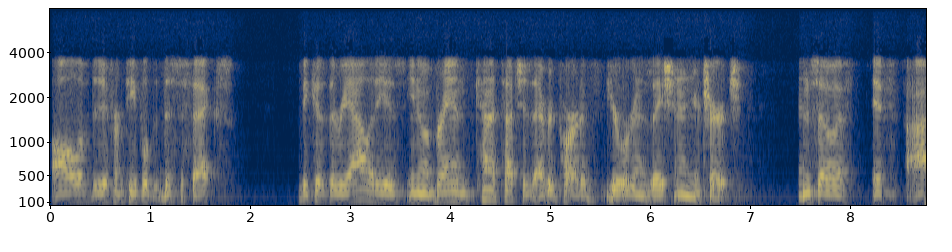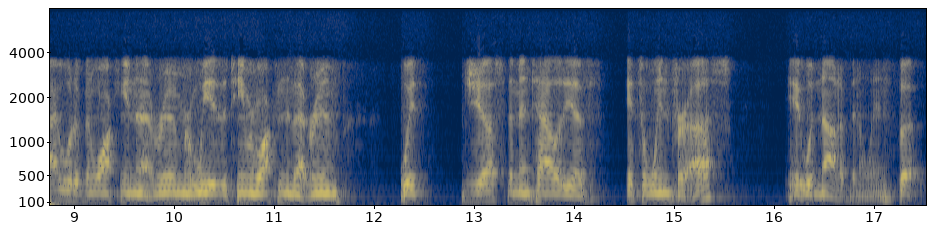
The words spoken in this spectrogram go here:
all of the different people that this affects. Because the reality is, you know, a brand kind of touches every part of your organization and your church. And so if if I would have been walking into that room, or we as a team are walking into that room with just the mentality of it's a win for us, it would not have been a win. But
